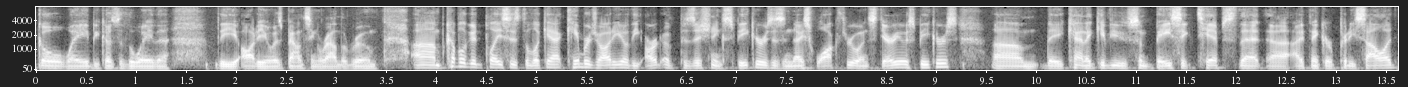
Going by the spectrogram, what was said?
go away because of the way the the audio is bouncing around the room. A um, couple of good places to look at: Cambridge Audio, the art of positioning speakers, is a nice walkthrough on stereo speakers. Um, they kind of give you some basic tips that uh, I think are pretty solid.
